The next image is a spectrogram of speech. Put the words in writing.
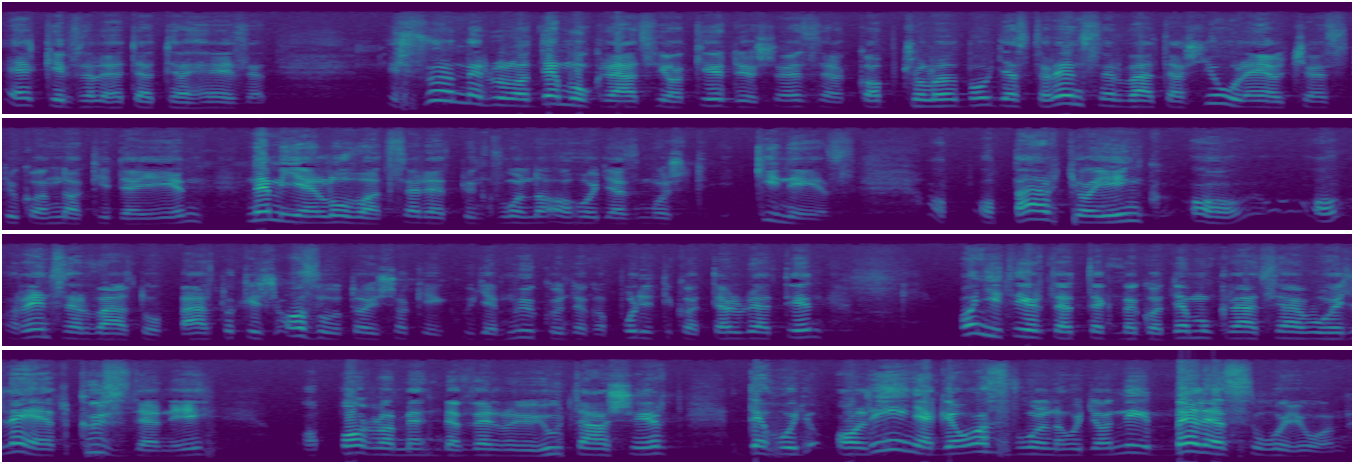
elképzelhetetlen helyzet. És fölmerül a demokrácia kérdése ezzel kapcsolatban, hogy ezt a rendszerváltást jól elcsesztük annak idején, nem ilyen lovat szerettünk volna, ahogy ez most kinéz. A, a pártjaink, a, a rendszerváltó pártok, és azóta is, akik ugye működnek a politika területén, annyit értettek meg a demokráciával, hogy lehet küzdeni a parlamentbe velő jutásért, de hogy a lényege az volna, hogy a nép beleszóljon,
